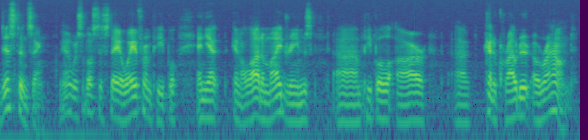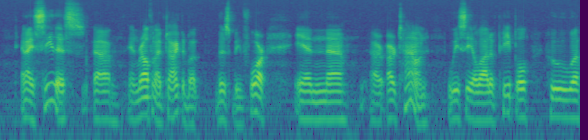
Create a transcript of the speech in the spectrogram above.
distancing you know, we're supposed to stay away from people, and yet in a lot of my dreams, uh, people are uh, kind of crowded around. And I see this, uh, and Ralph and I've talked about this before, in uh, our, our, town. We see a lot of people who, uh,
